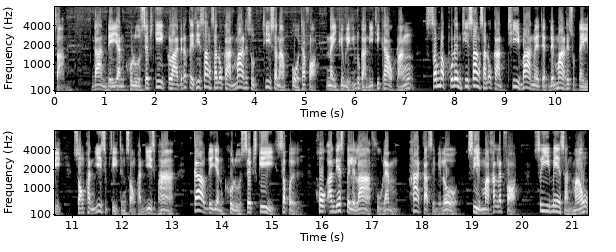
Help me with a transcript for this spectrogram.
2023ด้านเดยันคูลูเซฟสกี้กลายเป็นนักเตะที่สร้างสรรค์โอกาสมากที่สุดที่สนามโอทัฟฟอร์ดในพรีเมียร์ลีกฤดูกาลนี้ที่ 9 ครั้งสำหรับผู้เล่นที่สร้างสรรค์โอกาสที่บ้านแมนเชสเตอร์ได้มากที่สุดในลีก 2024-2025 9 เดยันคูลูเซฟสกี้สเปอร์ 6 อันเดสเปเรล่าฟูแลม 5 กาเซเมโล 4 มาคัตแลดฟอร์ด 4 เมสันเมาส์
